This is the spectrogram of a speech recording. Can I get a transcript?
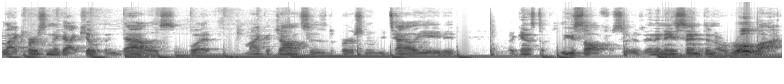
black person that got killed in Dallas, but Micah Johnson is the person who retaliated against the police officers, and then they sent in a robot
